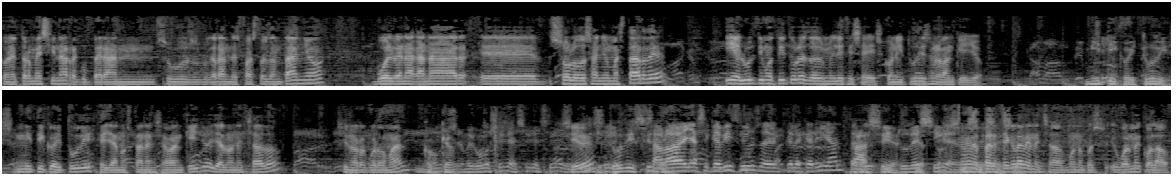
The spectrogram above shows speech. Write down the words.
Con Héctor Messina recuperan sus grandes fastos de antaño, vuelven a ganar eh, solo dos años más tarde y el último título es de 2016 con Itudis en el banquillo. Mítico y Tudis. ¿eh? Mítico Itudis que ya no está en ese banquillo, ya lo han echado, si no recuerdo mal. ¿Con No, qué- me sigue, sigue, Se hablaba de Jessica Vicious, de que le querían, pero Ah, sí, sigue. sí, Ah, sí, me parecía sí, que lo sí. habían echado. Bueno, pues igual me he colado.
